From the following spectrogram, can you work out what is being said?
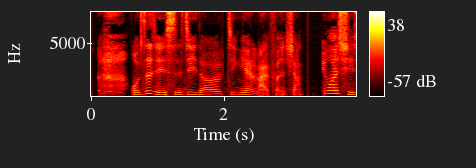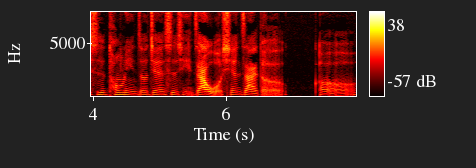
我自己实际的经验来分享。因为其实通灵这件事情，在我现在的呃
